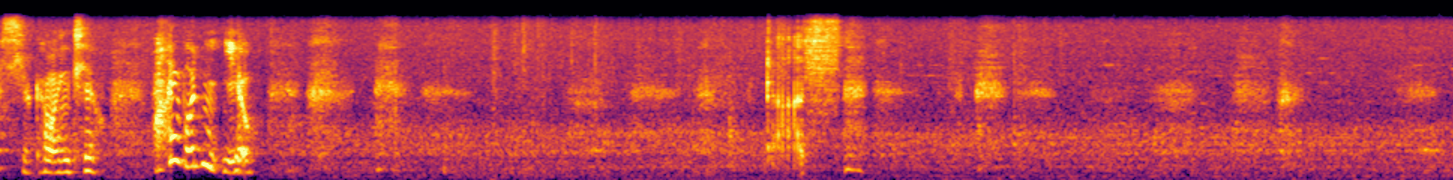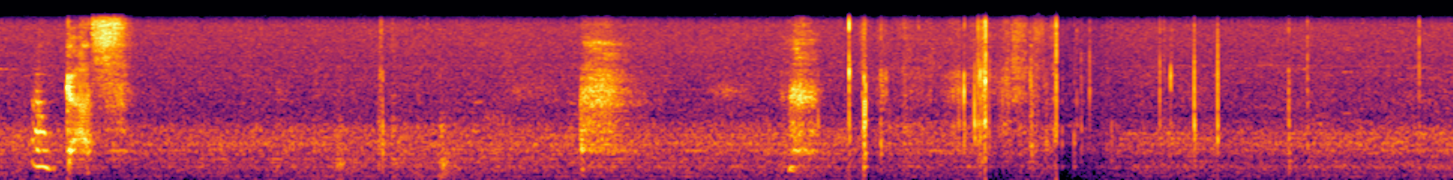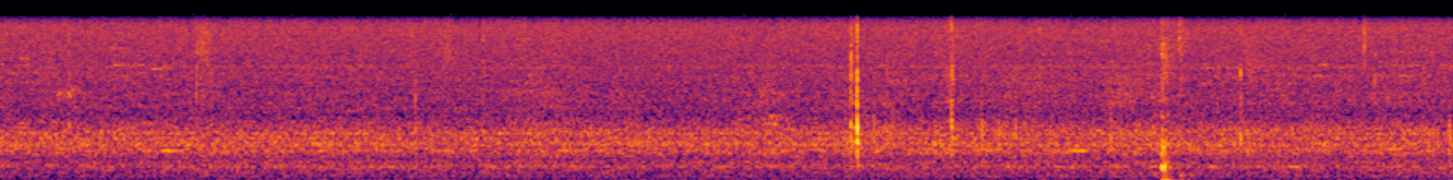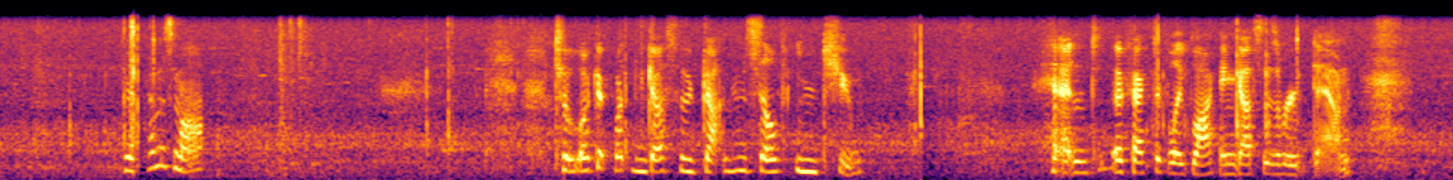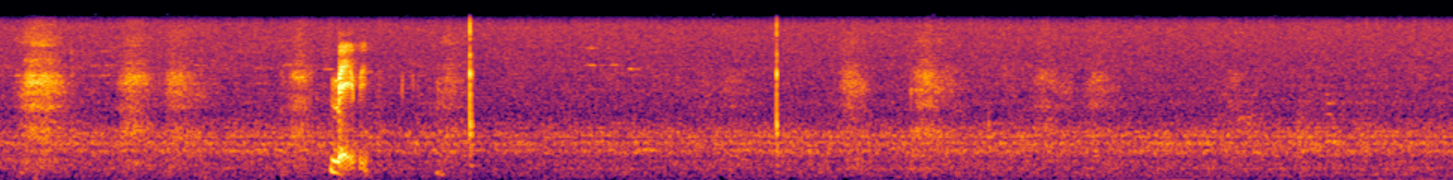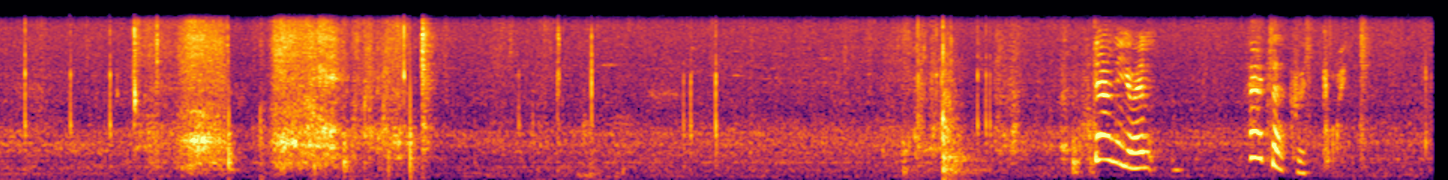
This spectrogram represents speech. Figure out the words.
course you're going to. Why wouldn't you? Gosh. Oh gosh. Here comes Mop. To look at what Gus has gotten himself into. And effectively blocking Gus's route down. Maybe. Went. That's a good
